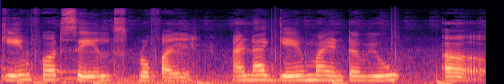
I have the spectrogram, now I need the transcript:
came for sales profile, and I gave my interview uh,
